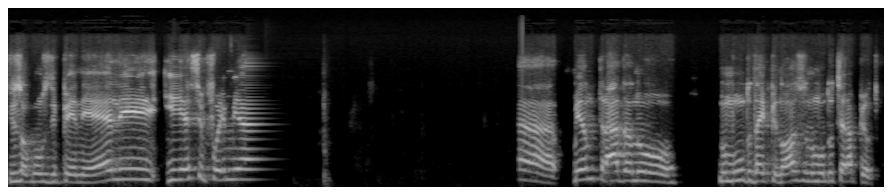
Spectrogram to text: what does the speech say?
fiz alguns de PNL e esse foi minha minha entrada no, no mundo da hipnose, no mundo terapêutico.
